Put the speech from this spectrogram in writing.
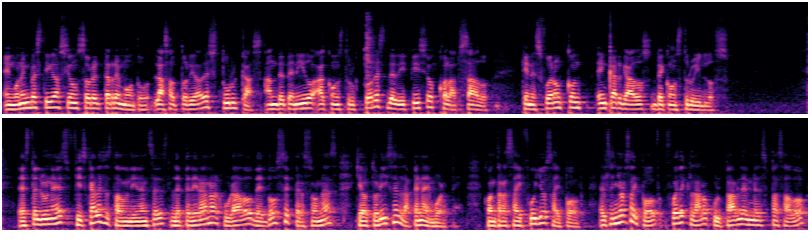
En una investigación sobre el terremoto, las autoridades turcas han detenido a constructores de edificios colapsados, quienes fueron encargados de construirlos. Este lunes, fiscales estadounidenses le pedirán al jurado de 12 personas que autoricen la pena de muerte contra Saifuyo Saipov. El señor Saipov fue declarado culpable el mes pasado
